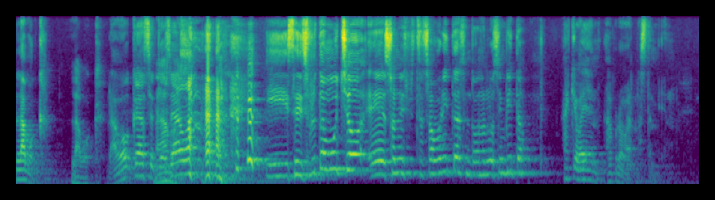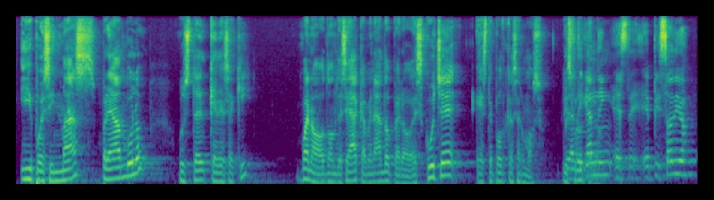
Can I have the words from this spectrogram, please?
la boca. La boca. La boca se te hace agua. y se disfruta mucho. eh, son mis pistas favoritas, entonces los invito a que vayan a probarlas también. Y pues sin más preámbulo, usted quédese aquí. Bueno, donde sea caminando, pero escuche este podcast hermoso. Disfrútenlo. Platicando este episodio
